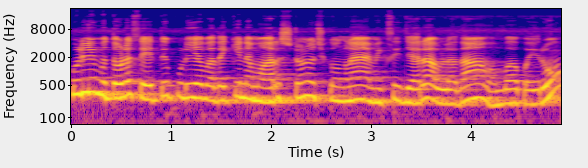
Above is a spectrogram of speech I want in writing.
புளிய முத்தோடு சேர்த்து புளியை வதக்கி நம்ம அரைச்சிட்டோன்னு வச்சுக்கோங்களேன் மிக்ஸி ஜாரு அவ்வளோதான் வம்பாக போயிடும்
